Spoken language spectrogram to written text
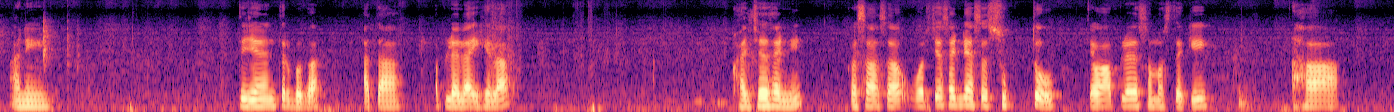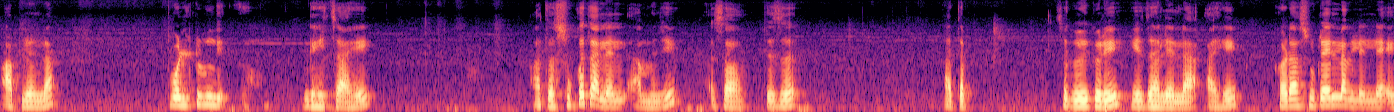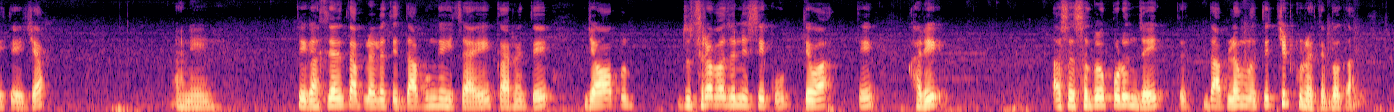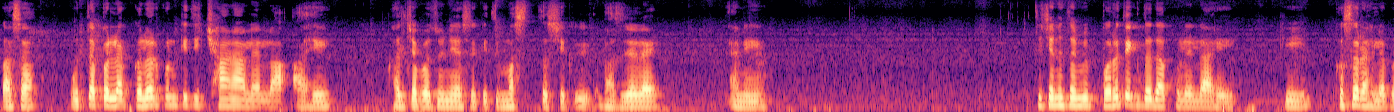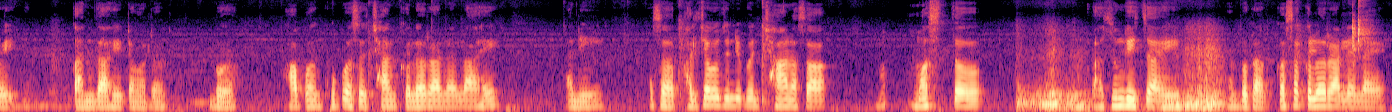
आणि त्याच्यानंतर बघा आता आपल्याला ह्याला खालच्या साईडने कसा असा वरच्या साईडने असा सुकतो तेव्हा आपल्याला समजतं की हा आपल्याला पलटून घे घ्यायचा आहे. आता सुकत आलेला म्हणजे असा त्याचं आता सगळीकडे हे झालेलं आहे. कडा सुटायला लागलेल्या आहे त्याच्या. आणि ते घातल्यानंतर आपल्याला ते दाबून घ्यायचं आहे. कारण ते जेव्हा आपण दुसऱ्या बाजूने शेकू तेव्हा ते खाली असं सगळं पडून जाईल तर दाबल्यामुळं ते चिटकून येते बघा. असा उत्तप्पाला कलर पण किती छान आलेला आहे. खालच्या बाजूने असं किती मस्त शेक भाजलेलं आहे. आणि त्याच्यानंतर मी परत एकदा दाखवलेलं आहे की कसं राहिलं पाहिजे कांदा आहे टमाटर. बघ हा पण खूप असा छान कलर आलेला आहे. आणि असा खालच्या बाजूने पण छान असा मस्त भाजून घ्यायचा आहे. बघा कसा कलर आलेला आहे.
